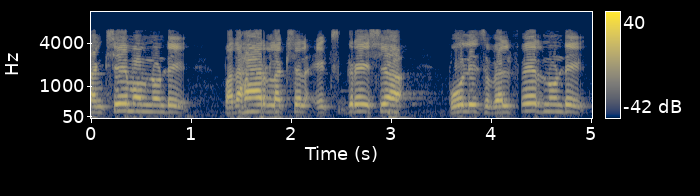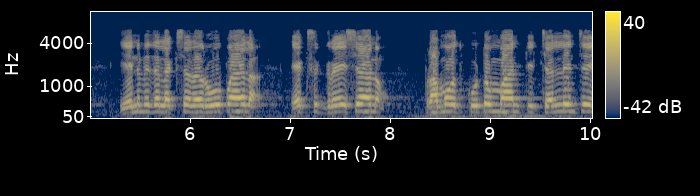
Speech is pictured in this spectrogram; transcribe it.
సంక్షేమం నుండి పదహారు లక్షల ఎక్స్గ్రేషియా పోలీసు వెల్ఫేర్ నుండి ఎనిమిది లక్షల రూపాయల ఎక్స్గ్రేషియాను ప్రమోద్ కుటుంబానికి చెల్లించి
